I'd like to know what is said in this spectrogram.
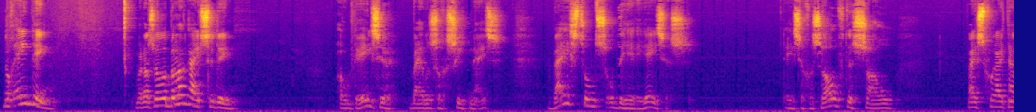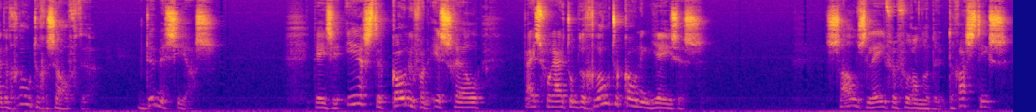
Nog één ding, maar dat is wel het belangrijkste ding. Ook deze Bijbelse geschiedenis wijst ons op de Heer Jezus. Deze gezalfde Saul wijst vooruit naar de grote gezalfde, de Messias. Deze eerste koning van Israël wijst vooruit op de grote koning Jezus. Sauls leven veranderde drastisch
